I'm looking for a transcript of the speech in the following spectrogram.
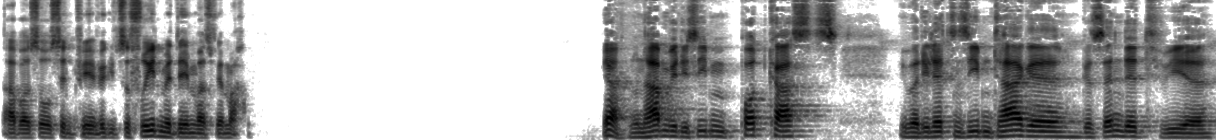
Aber so sind wir wirklich zufrieden mit dem, was wir machen. Ja, nun haben wir die sieben Podcasts über die letzten sieben Tage gesendet. Wir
